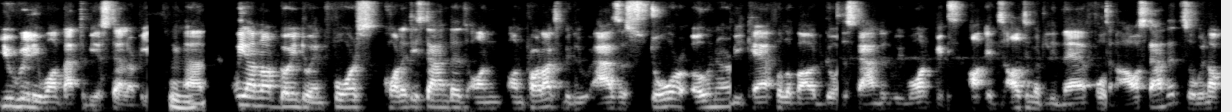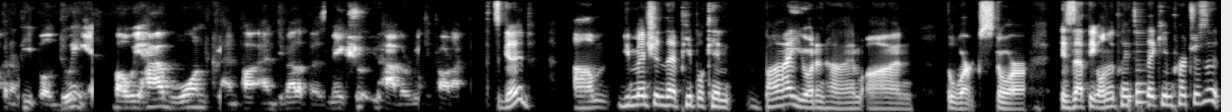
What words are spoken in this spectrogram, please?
you really want that to be a stellar piece. Mm-hmm. Um, we are not going to enforce quality standards on, on products because as a store owner, be careful about going the standard we want because uh, it's ultimately there for our standards. So we're not going to people doing it, but we have warned and, and developers make sure you have a real product. That's good. Um, you mentioned that people can buy Jotunheim on the Work store. Is that the only place that they can purchase it?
